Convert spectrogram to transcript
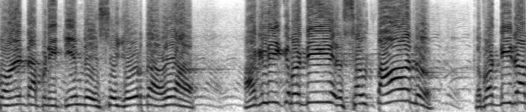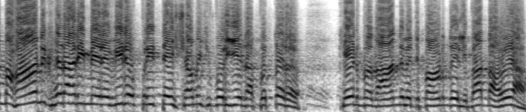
ਪੁਆਇੰਟ ਆਪਣੀ ਟੀਮ ਦੇ ਹਿੱਸੇ ਜੋੜਦਾ ਹੋਇਆ। ਅਗਲੀ ਕਬੱਡੀ ਸੁਲਤਾਨ। ਕਬੱਡੀ ਦਾ ਮਹਾਨ ਖਿਡਾਰੀ ਮੇਰੇ ਵੀਰੋ ਪ੍ਰੀਤੇ ਸ਼ਮਸ਼ਪੁਰੀਏ ਦਾ ਪੁੱਤਰ। ਖੇਡ ਮੈਦਾਨ ਦੇ ਵਿੱਚ ਪਾਉਣ ਦੇ ਲਈ ਵਾਧਾ ਹੋਇਆ।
